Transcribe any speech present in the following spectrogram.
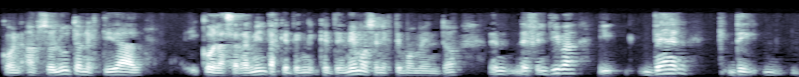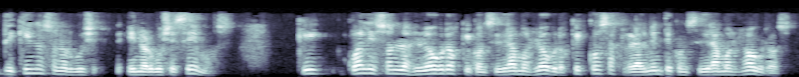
con absoluta honestidad con las herramientas que, tenemos en este momento, en definitiva, y ver de qué nos enorgullecemos, ¿Qué, cuáles son los logros que consideramos logros, qué cosas realmente consideramos logros,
